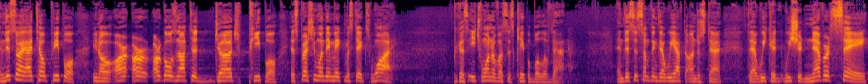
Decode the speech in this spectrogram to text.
And this is why I tell people, you know, our, our, our goal is not to judge people, especially when they make mistakes. Why? Because each one of us is capable of that. And this is something that we have to understand that we could we should never say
